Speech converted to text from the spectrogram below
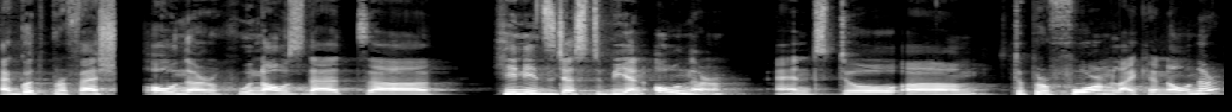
a good professional owner who knows that uh, he needs just to be an owner and to, um, to perform like an owner.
